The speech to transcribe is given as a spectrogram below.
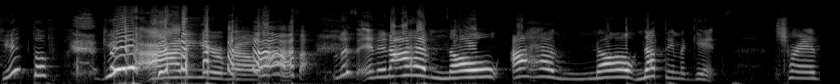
Get the f- get out of here, bro. Listen, and then I have no, I have no nothing against trans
